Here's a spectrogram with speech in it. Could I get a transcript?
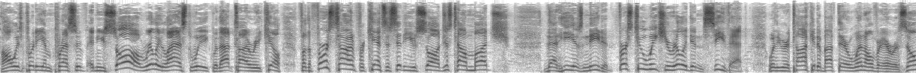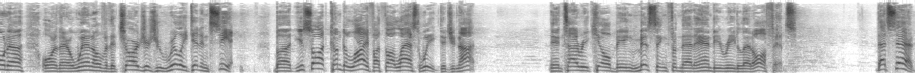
Always pretty impressive. And you saw really last week without Tyreek Hill, for the first time for Kansas City, you saw just how much that he is needed. First two weeks, you really didn't see that. Whether you were talking about their win over Arizona or their win over the Chargers, you really didn't see it. But you saw it come to life, I thought, last week, did you not? And Tyreek Hill being missing from that Andy Reid led offense. That said,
